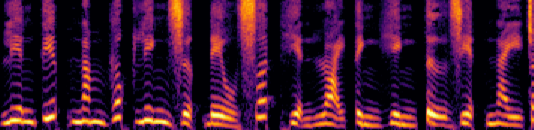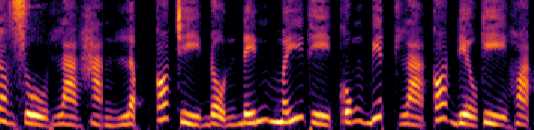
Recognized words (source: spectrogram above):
Liên tiếp năm gốc linh dược đều xuất hiện loại tình hình tự diệt này cho dù là hàn lập có trì độn đến mấy thì cũng biết là có điều kỳ hoặc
